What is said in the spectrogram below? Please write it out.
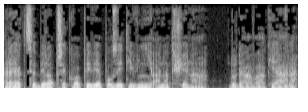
Reakce byla překvapivě pozitivní a nadšená, dodává Kjára.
